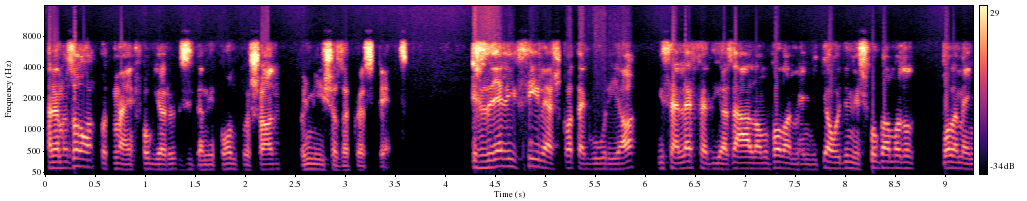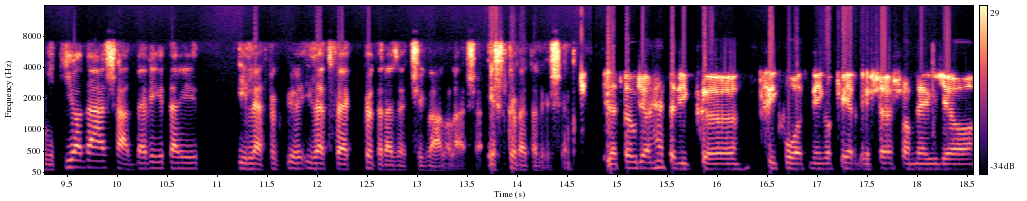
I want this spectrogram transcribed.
hanem az alkotmány fogja rögzíteni pontosan, hogy mi is az a közpénz. És ez egy elég széles kategória, hiszen lefedi az állam valamennyi, ahogy ön is fogalmazott, valamennyi kiadását, bevételét, illetve, illetve kötelezettségvállalását és követelését. Illetve ugye a hetedik cikk volt még a kérdéses, amely ugye a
